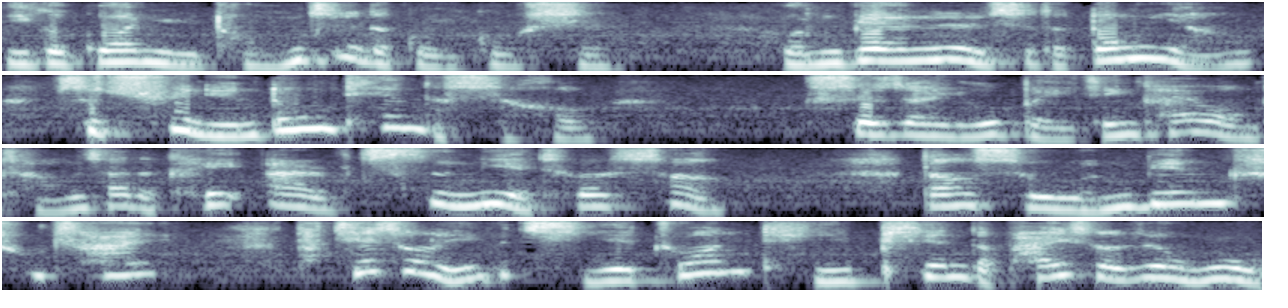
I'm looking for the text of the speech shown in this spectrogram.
一个关于同志的鬼故事。文编认识的东阳是去年冬天的时候，是在由北京开往长沙的 K 二次列车上。当时文编出差，他接受了一个企业专题片的拍摄任务，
